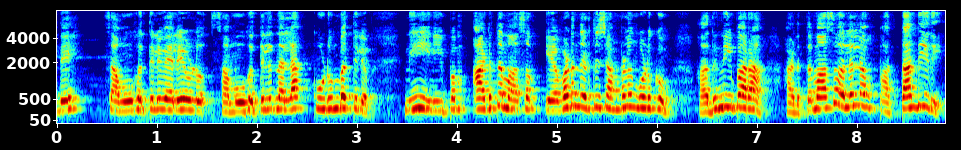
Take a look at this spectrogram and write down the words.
ദേ സമൂഹത്തിൽ വിലയുള്ളൂ. സമൂഹത്തിൽ എന്നല്ല കുടുംബത്തിലും. നീ ഇനിയിപ്പം അടുത്ത മാസം എവിടെ നിന്നെടുത്ത് ശമ്പളം കൊടുക്കും? അത് നീ പറ. അടുത്ത മാസം അല്ലല്ലോ പത്താം തീയതി.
